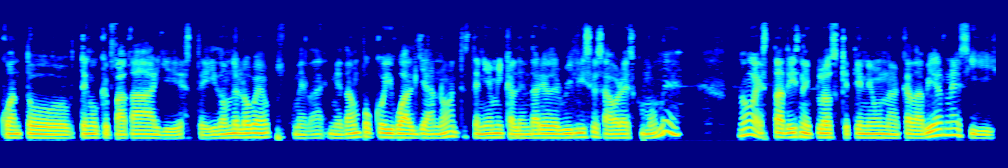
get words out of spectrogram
cuánto tengo que pagar y este y dónde lo veo, pues me da, me da un poco igual ya, ¿no? Antes tenía mi calendario de releases, ahora es como me, ¿no? Está Disney Plus que tiene una cada viernes y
